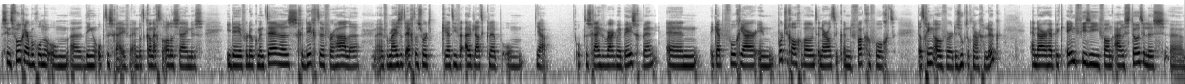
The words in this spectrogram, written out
sinds vorig jaar begonnen om eh, dingen op te schrijven. En dat kan echt van alles zijn. Dus ideeën voor documentaires, gedichten, verhalen. En voor mij is dat echt een soort creatieve uitlaatklep om ja, op te schrijven waar ik mee bezig ben. En ik heb vorig jaar in Portugal gewoond en daar had ik een vak gevolgd. Dat ging over de zoektocht naar geluk. En daar heb ik één visie van Aristoteles. ehm,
